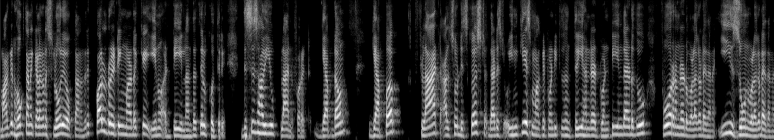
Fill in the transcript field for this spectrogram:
ಮಾರ್ಕೆಟ್ ಹೋಗ್ತಾನೆ ಕೆಳಗಡೆ ಸ್ಲೋಲಿ ಹೋಗ್ತಾನೆ ಅಂದ್ರೆ ಕಾಲ್ ರೇಟಿಂಗ್ ಮಾಡಕ್ಕೆ ಏನು ಅಡ್ಡಿ ಇಲ್ಲ ಅಂತ ತಿಳ್ಕೊತೀರಿ. This is how you plan for it gap down gap up flat also discussed that is in case market twenty thousand three hundred twenty ಇಂದ ಹಿಡಿದು ಫೋರ್ ಹಂಡ್ರೆಡ್ ಒಳಗಡೆ ಇದಾನೆ ಈ ಝೋನ್ ಒಳಗಡೆ ಇದಾನೆ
